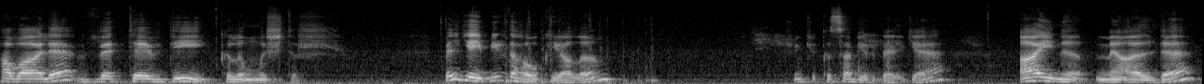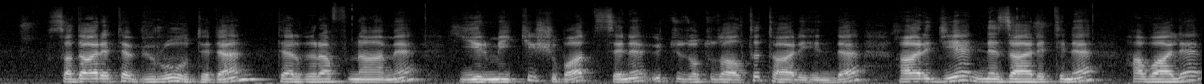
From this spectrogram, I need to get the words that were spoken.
havale ve tevdi kılınmıştır. Belgeyi bir daha okuyalım. Çünkü kısa bir belge. Aynı mealde sadarete vürut eden telgrafname 22 Şubat sene 336 tarihinde hariciye nezaretine havale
